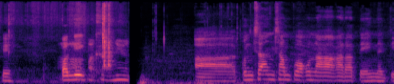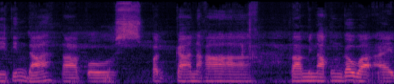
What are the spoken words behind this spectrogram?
Eh, pag, ah, Ah, kung saan saan po ako nakakarating, nagtitinda. Tapos, pagka nakarami na akong gawa, ay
